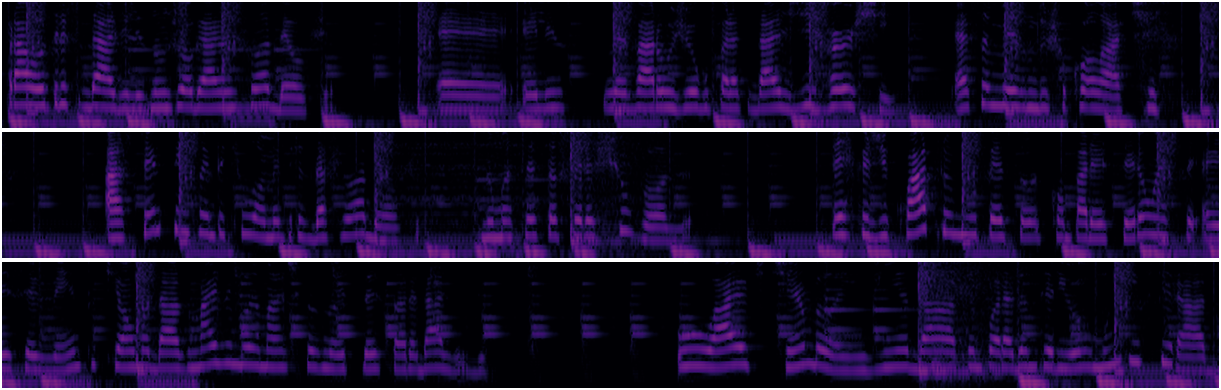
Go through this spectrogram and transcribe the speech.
para outra cidade. Eles não jogaram em Filadélfia. É, eles levaram o jogo para a cidade de Hershey, essa mesmo do chocolate, a 150 quilômetros da Filadélfia, numa sexta-feira chuvosa. Cerca de 4 mil pessoas compareceram a esse evento, que é uma das mais emblemáticas noites da história da liga. O Wyatt Chamberlain vinha da temporada anterior muito inspirado.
